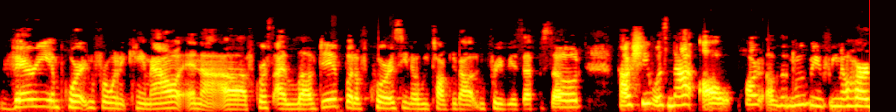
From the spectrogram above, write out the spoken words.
very important for when it came out and uh, of course i loved it but of course you know we talked about in previous episode how she was not all part of the movie you know her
